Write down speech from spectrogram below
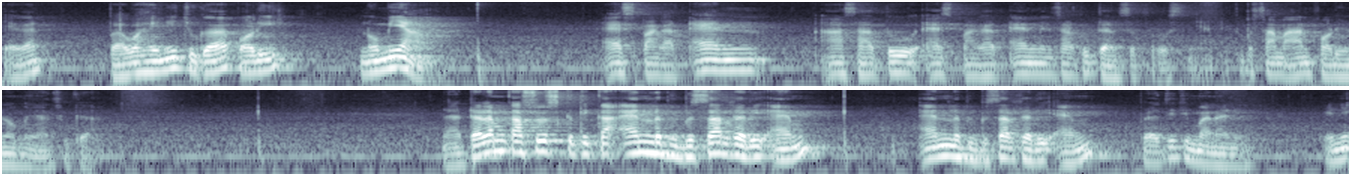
Ya kan? Bawah ini juga polinomial. S pangkat N A1 S pangkat N min 1 dan seterusnya. Itu persamaan polinomial juga. Nah, dalam kasus ketika N lebih besar dari M, N lebih besar dari M, berarti di mana nih? Ini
